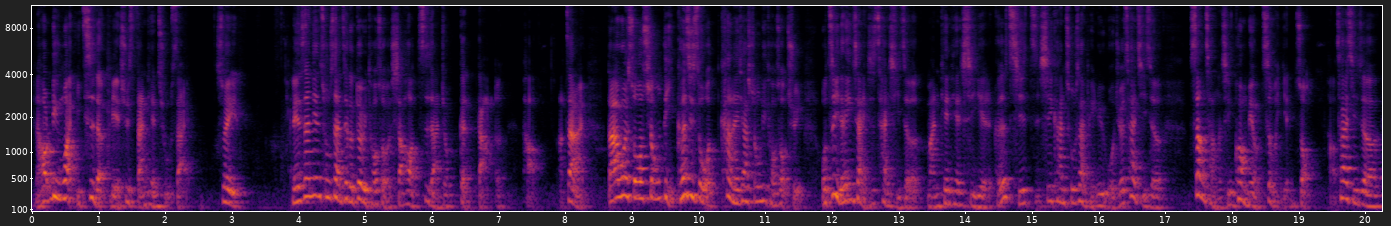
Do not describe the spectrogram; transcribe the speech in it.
然后另外一次的连续三天出赛，所以连三天出赛，这个对于投手的消耗自然就更大了。好啊，再来，大家会说兄弟，可是其实我看了一下兄弟投手群，我自己的印象也是蔡奇哲蛮天天系列的。可是其实仔细看出赛频率，我觉得蔡奇哲上场的情况没有这么严重。好，蔡奇哲。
